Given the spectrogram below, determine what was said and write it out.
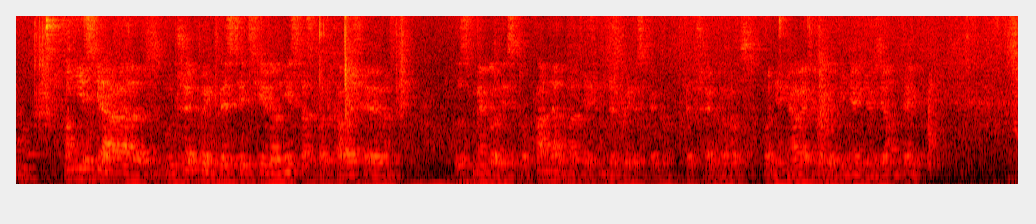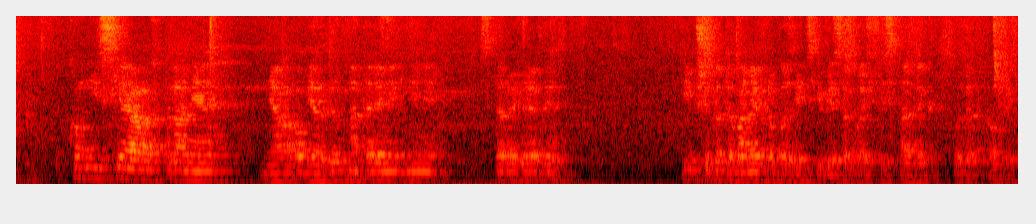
No, Komisja Budżetu Inwestycji i Rolnictwa spotkała się 8 listopada 2021 roku w poniedziałek o godzinie 9. Komisja w planie miała objazd dróg na terenie gminy Staroźreby i przygotowanie propozycji wysokości stawek podatkowych.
